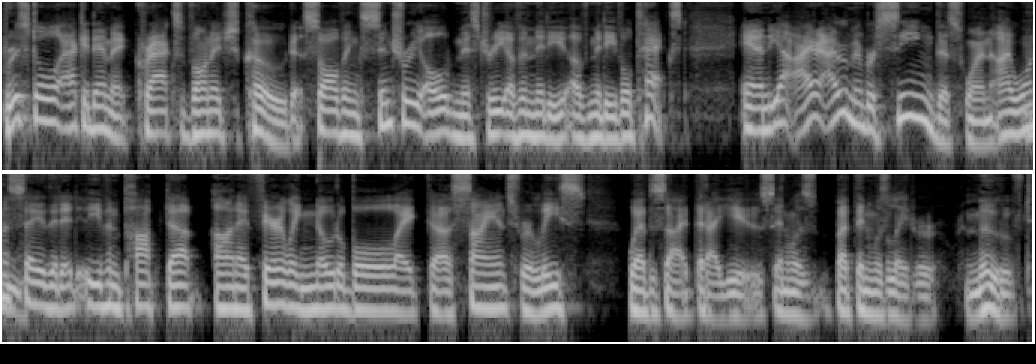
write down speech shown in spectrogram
Bristol academic cracks Voynich code, solving century-old mystery of a midi- of medieval text. And yeah, I, I remember seeing this one. I want to say that it even popped up on a fairly notable like uh, science release website that I use, and was but then was later removed.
